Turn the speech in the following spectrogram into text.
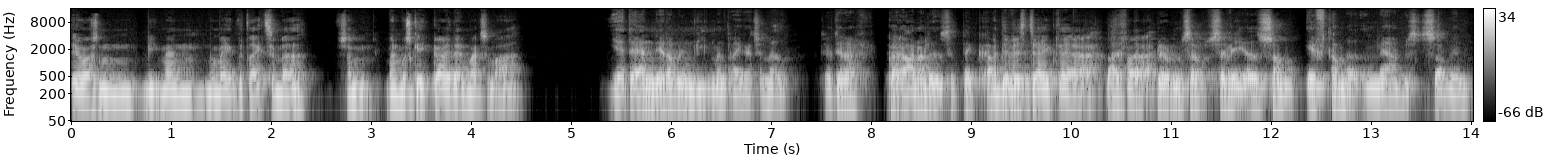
det er jo også en vin, man normalt vil drikke til mad, som man måske ikke gør i Danmark så meget. Ja, det er netop en vin, man drikker til mad. Det er det, der gør ja. det anderledes den Men det vidste jeg ikke, der Nej, før. der blev den så serveret som eftermaden nærmest, som en...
